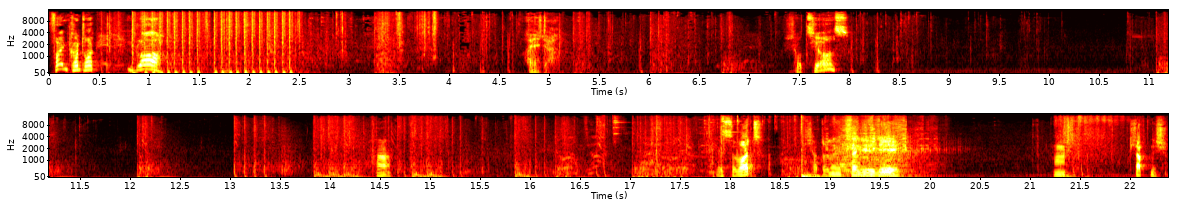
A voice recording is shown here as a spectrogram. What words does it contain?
Feindkontakt. Bla. Alter. Schaut's hier aus? Ha. Weißt du was? Ich habe da eine kleine Idee. Hm. Klappt nicht.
